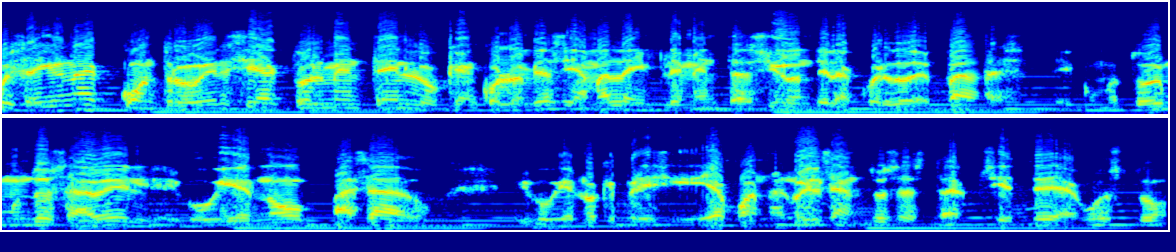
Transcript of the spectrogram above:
pues hay una controversia actualmente en lo que en Colombia se llama la implementación del acuerdo de paz. Eh, como todo el mundo sabe, el, gobierno pasado, el gobierno que presidía Juan Manuel Santos hasta el 7 de agosto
